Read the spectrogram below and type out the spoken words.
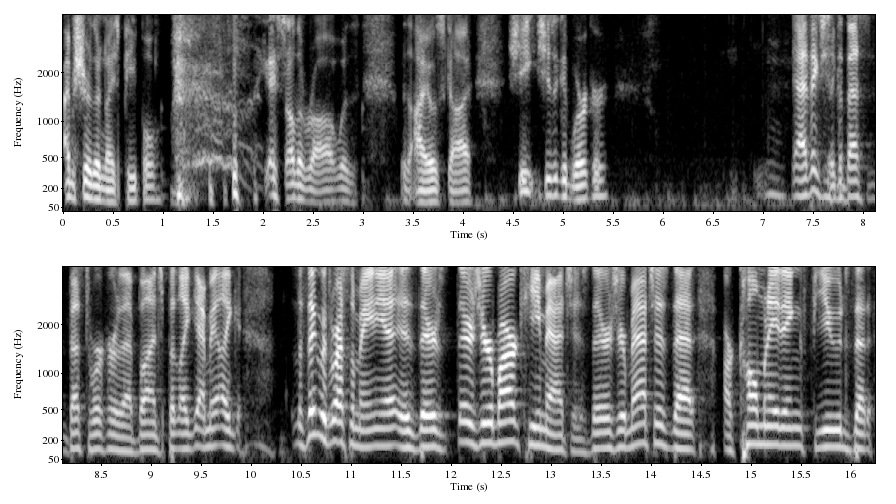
I'm sure they're nice people. like I saw the Raw with with Iyo Sky. She she's a good worker. Yeah, I think she's like, the best best worker of that bunch. But like, I mean, like the thing with WrestleMania is there's there's your marquee matches. There's your matches that are culminating feuds that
